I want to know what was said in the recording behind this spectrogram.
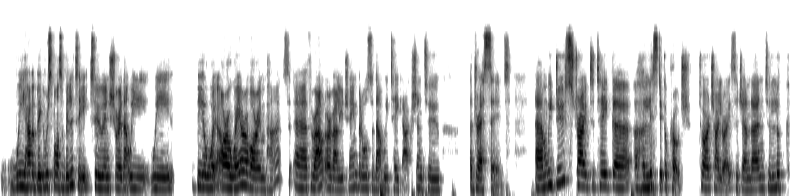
we have a big responsibility to ensure that we we be aware, are aware of our impact uh, throughout our value chain, but also that we take action to address it. Um, we do strive to take a, a, holistic approach to our child rights agenda and to look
